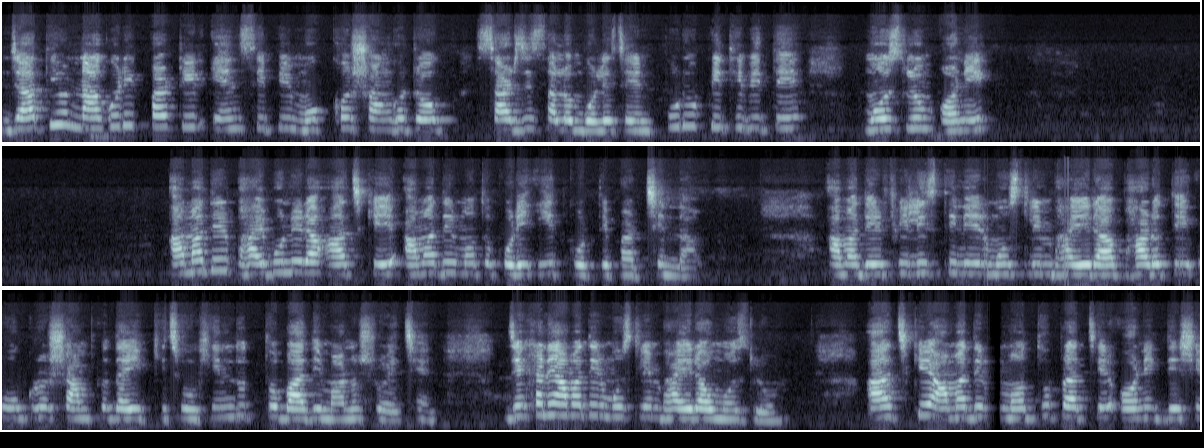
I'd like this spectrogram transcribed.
জাতীয় নাগরিক পার্টির এনসিপি মুখ্য সংগঠক সার্জিস আলম বলেছেন, পুরো পৃথিবীতে মজলুম অনেক। আমাদের ভাই বোনেরা আজকে আমাদের মতো করে ঈদ করতে পারছেন না। আমাদের ফিলিস্তিনের মুসলিম ভাইয়েরা ভারতে উগ্র সাম্প্রদায়িক কিছু হিন্দুত্ববাদী মানুষ রয়েছেন, যেখানে আমাদের মুসলিম ভাইয়েরাও মজলুম। আজকে আমাদের মধ্যপ্রাচ্যের অনেক দেশে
